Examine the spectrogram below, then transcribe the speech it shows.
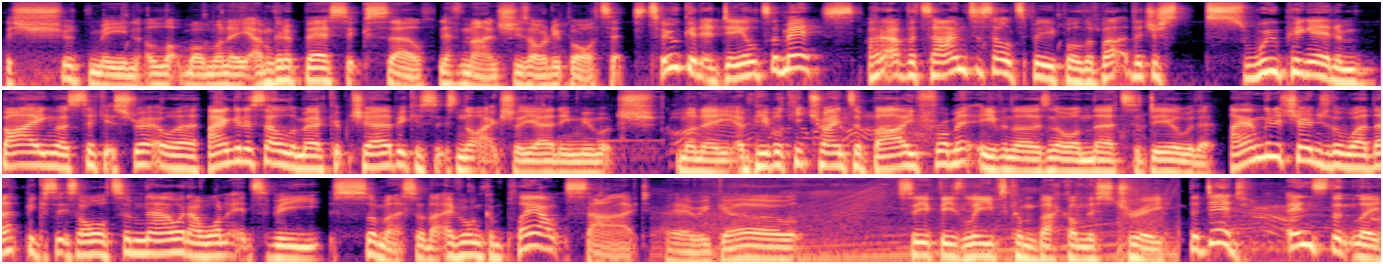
this should mean a lot more money. I'm going to basic sell. Never mind, she's already bought it. It's too good a deal to miss. I don't have the time to sell to people. They're, they're just swooping in and buying those tickets straight away. I'm going to sell the makeup chair because it's not actually earning me much money. And people keep trying to buy from it, even though there's no one there to deal with it. I am going to change the weather because it's autumn now and I want it to be summer so that everyone can play outside. There we go. See if these leaves come back on this tree. They did, instantly.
